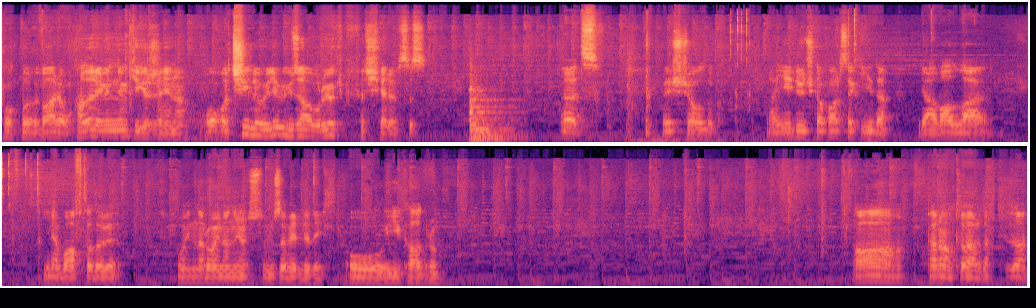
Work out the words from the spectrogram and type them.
Çok var ya o kadar emindim ki gireceğine. O açıyla öyle bir güzel vuruyor ki şerefsiz. Evet. 5 olduk. Ya 7-3 kaparsak iyi de. Ya valla yine bu haftada bir Oyunlar oynanıyor üstümüze belli değil. Oo iyi kadro. Aa penaltı verdi. Güzel.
